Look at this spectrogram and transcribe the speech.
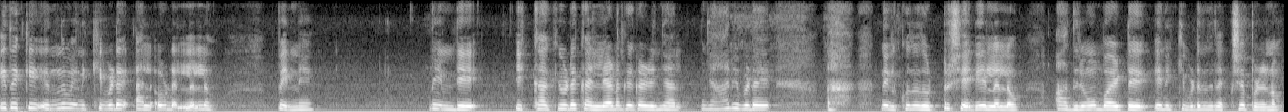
ഇതൊക്കെ എന്നും എനിക്കിവിടെ അലൗഡ് അല്ലല്ലോ. പിന്നെ നിന്റെ ഇക്കാക്കിയുടെ കല്യാണമൊക്കെ കഴിഞ്ഞാൽ ഞാനിവിടെ നിൽക്കുന്നത് ഒട്ടും ശരിയല്ലല്ലോ. അതിനു മുമ്പായിട്ട് എനിക്കിവിടെ നിന്ന് രക്ഷപ്പെടണം.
